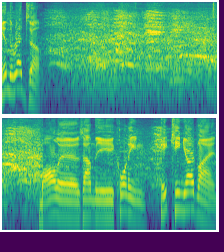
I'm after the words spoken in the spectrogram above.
in the red zone. Ball is on the Corning 18 yard line.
